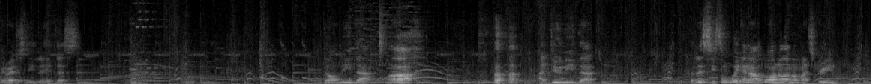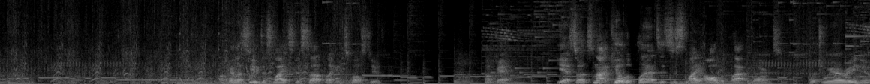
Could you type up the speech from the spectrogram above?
Maybe I just need to hit this. Don't need that. Ah! I do need that. Did I see some wigging out going on on my screen? Okay, let's see if this lights this up like it's supposed to. Okay. Yeah, so it's not kill the plants, it's just light all the platforms, which we already knew.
